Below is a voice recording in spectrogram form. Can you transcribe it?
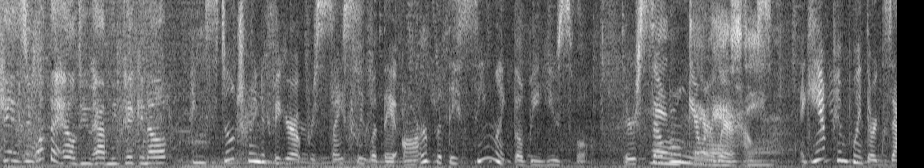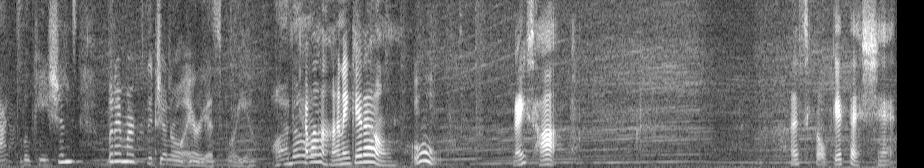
Kinzie, what the hell do you have me picking up? I'm still trying to figure out precisely what they are, but they seem like they'll be useful. There are several near my warehouse. I can't pinpoint their exact locations, but I marked the general areas for you. I know. Come on, honey, get home. Ooh, nice hop. Let's go get that shit.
